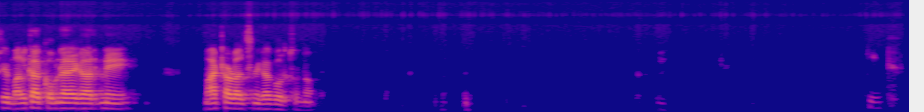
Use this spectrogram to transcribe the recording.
శ్రీ మల్కా కొమరయ్య గారిని మాట్లాడాల్సిందిగా కోరుతున్నాం నా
